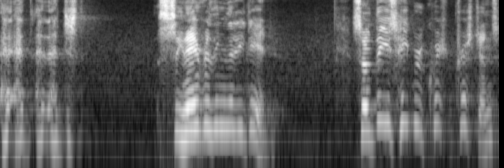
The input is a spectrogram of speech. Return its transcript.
had, had, had just seen everything that he did. So these Hebrew Christians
